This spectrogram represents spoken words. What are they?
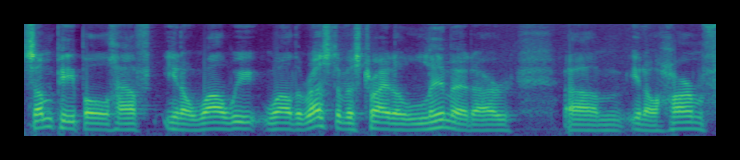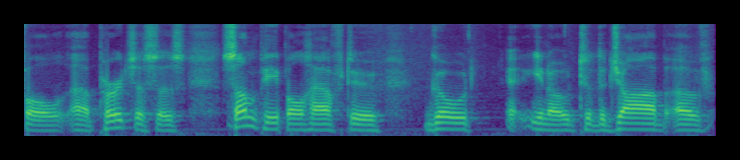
some people have, you know, while we while the rest of us try to limit our, um, you know, harmful uh, purchases, some people have to go Uh, you know, to the job of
